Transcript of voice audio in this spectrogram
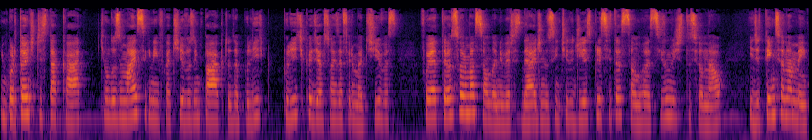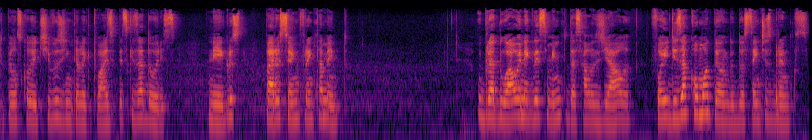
Importante destacar que um dos mais significativos impactos da política de ações afirmativas foi a transformação da universidade no sentido de explicitação do racismo institucional e de tensionamento pelos coletivos de intelectuais e pesquisadores negros para o seu enfrentamento. O gradual enegrecimento das salas de aula foi desacomodando docentes brancos.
